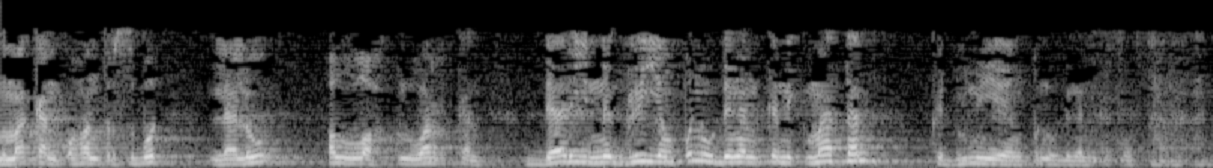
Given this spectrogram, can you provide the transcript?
memakan pohon tersebut lalu Allah keluarkan dari negeri yang penuh dengan kenikmatan ke dunia yang penuh dengan kesengsaraan.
